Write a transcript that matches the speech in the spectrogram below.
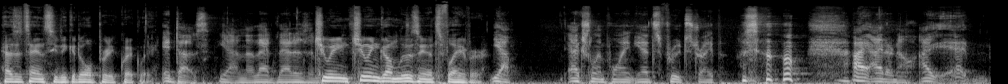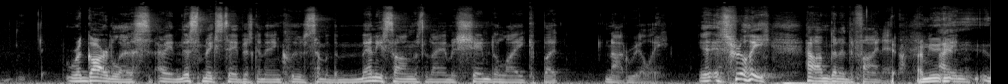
has a tendency to get old pretty quickly. It does. Yeah, no, that, that is Chewing chewing gum losing its flavor. Yeah, excellent point. Yeah, it's fruit stripe. so, I I don't know. I, I regardless. I mean, this mixtape is going to include some of the many songs that I am ashamed to like, but not really. It's really how I'm going to define it. Yeah, I mean,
